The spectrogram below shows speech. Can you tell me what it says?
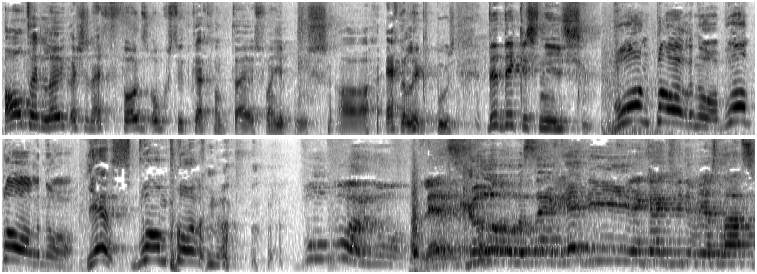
Altijd leuk als je dan even foto's opgestuurd krijgt van thuis, van je poes. Ah, echt een leuke poes. De dikke sneeze. Buon porno, buon porno. Yes, buon porno. Buon porno. Let's go, we zijn ready. En kijk eens wie er weer als laatste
